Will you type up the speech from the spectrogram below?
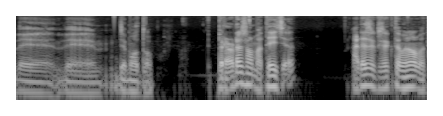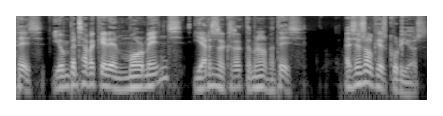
de, de, de moto. Però ara és el mateix, eh? Ara és exactament el mateix. Jo em pensava que eren molt menys i ara és exactament el mateix. Això és el que és curiós.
